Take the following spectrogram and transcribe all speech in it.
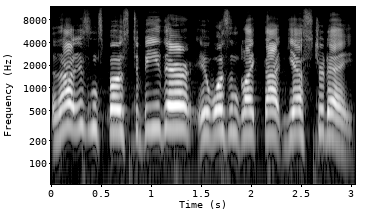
That isn't supposed to be there. It wasn't like that yesterday.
